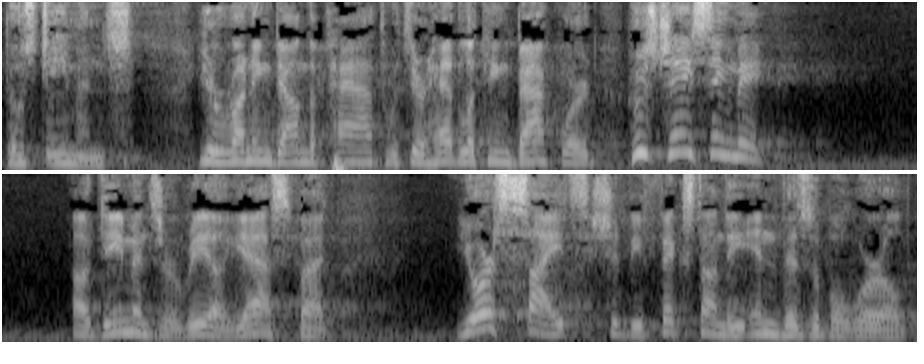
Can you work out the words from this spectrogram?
Those demons. You're running down the path with your head looking backward. Who's chasing me? Oh, demons are real, yes, but your sights should be fixed on the invisible world,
